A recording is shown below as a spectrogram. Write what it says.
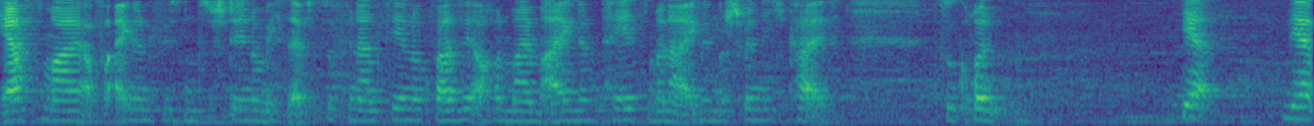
erstmal auf eigenen Füßen zu stehen und mich selbst zu finanzieren und quasi auch in meinem eigenen Pace, meiner eigenen Geschwindigkeit zu gründen. Ja, ja.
